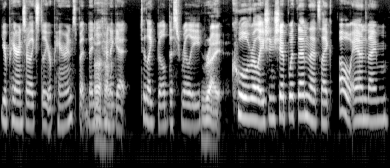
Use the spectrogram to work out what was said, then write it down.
your parents are like still your parents, but then you Uh-huh. kind of get to like build this really Right. cool relationship with them that's like, oh, and I'm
